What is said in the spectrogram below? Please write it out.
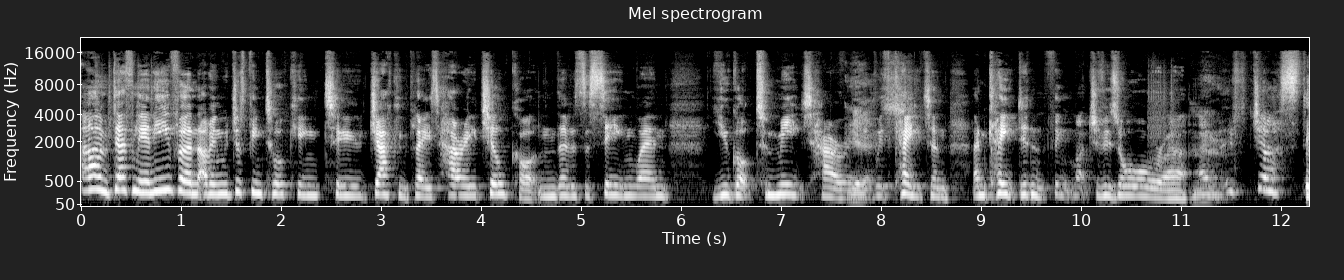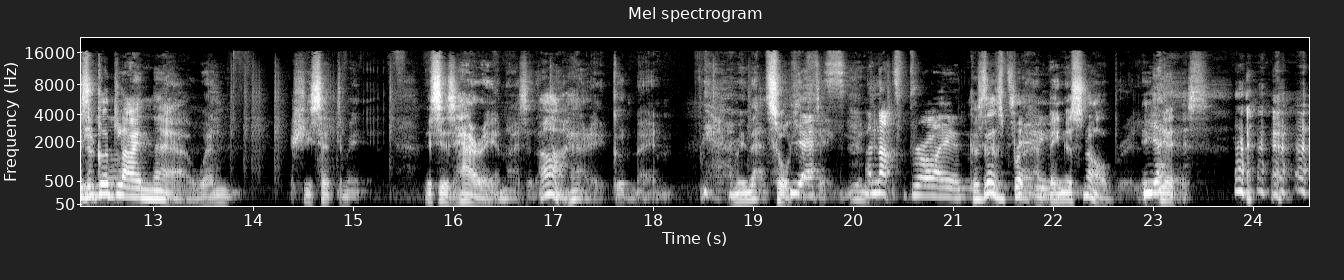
Oh, definitely. And even, I mean, we've just been talking to Jack, who plays Harry Chilcott, and there was a scene when you got to meet Harry Yes. with Kate, and, and Kate didn't think much of his aura. And it's just. There's a good line there when she said to me, This is Harry. And I said, Ah, Harry, good name. I mean, that sort of Yes. thing. you know. And that's Brian. Because that's. Brian being a snob, really. Yeah. Yes.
